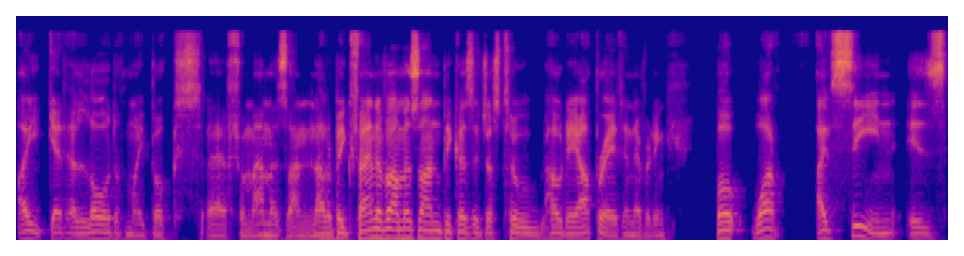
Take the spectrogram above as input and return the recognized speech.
I get a load of my books uh, from Amazon. Not a big fan of Amazon because of just who how they operate and everything. But what I've seen is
